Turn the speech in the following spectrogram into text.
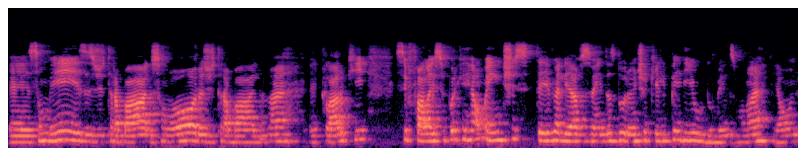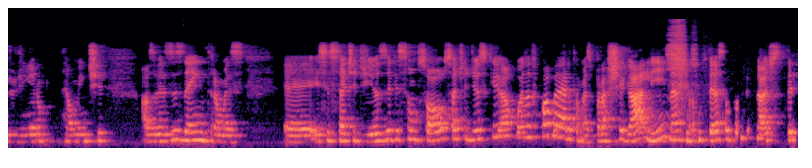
É, são meses de trabalho, são horas de trabalho, né? É claro que se fala isso porque realmente se teve ali as vendas durante aquele período mesmo, né? É onde o dinheiro realmente às vezes entra, mas é, esses sete dias eles são só os sete dias que a coisa ficou aberta, mas para chegar ali, né, para ter essa oportunidade, teve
